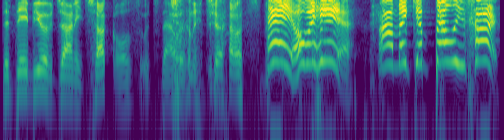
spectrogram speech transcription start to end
the debut of Johnny Chuckles, which that Johnny was. Chuck- that was- Hey, over here! I'll make your bellies hurt.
